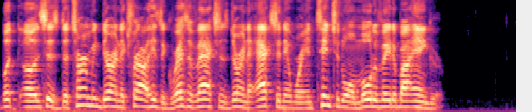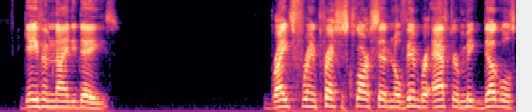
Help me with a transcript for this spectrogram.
but uh, it says determined during the trial his aggressive actions during the accident were intentional and motivated by anger. Gave him 90 days. Bright's friend Precious Clark said in November after McDougald's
